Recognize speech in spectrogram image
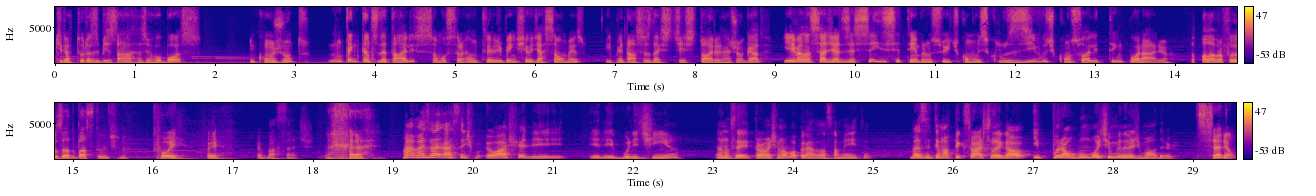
criaturas bizarras e robôs em conjunto. Não tem tantos detalhes, só mostrando. É um trailer bem cheio de ação mesmo. E pedaços da, de história, né, jogado. E ele vai lançar dia 16 de setembro no Switch como um exclusivo de console temporário. A palavra foi usada bastante, né? Foi, foi. Foi bastante. É. Mas, mas assim, tipo, eu acho ele, ele bonitinho. Eu não sei, provavelmente eu não vou pegar no lançamento. Mas assim, tem uma pixel art legal e por algum motivo me lembra de Mother. Sério?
